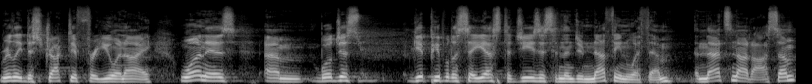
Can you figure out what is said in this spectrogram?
really destructive for you and I. One is um, we'll just get people to say yes to Jesus and then do nothing with them, and that's not awesome.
